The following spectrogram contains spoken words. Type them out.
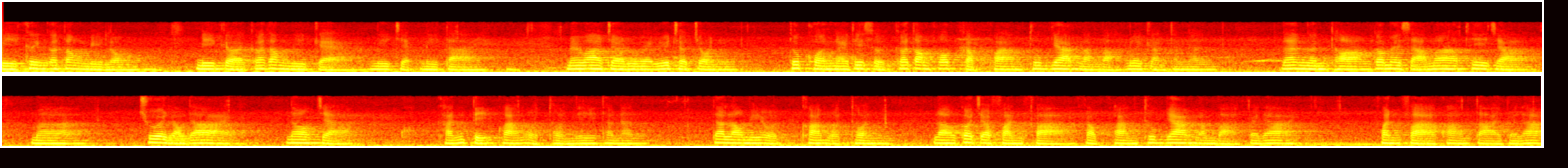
มีขึ้นก็ต้องมีลง มีเกิดก็ต้องมีแก่ มีเจ็บมีตาย ไม่ว่าจะรวยหรือจะจน ทุกคนในที่สุดก็ต้องพบกับความทุกข์ยากลำบากด้วยกันทั้งนั้น และเงินทองก็ไม่สามารถที่จะมาช่วยเราได้ นอกจากขันติความอดทนนี้เท่านั้น ถ้าเรามีอดความอดทน เราก็จะฟันฝ่ากับความทุกข์ยากลำบากไปได้ ฟันฝ่าความตายไปได้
